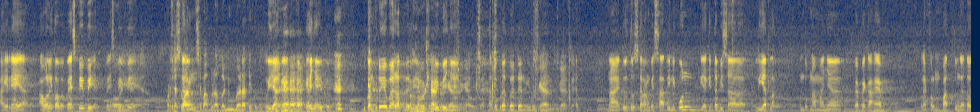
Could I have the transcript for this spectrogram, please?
Akhirnya ya awal itu apa? PSBB ya, PSBB. Oh, iya, iya. Terus Persatuan sekarang- sepak bola Bandung Barat itu kan Oh iya, kayak- kayaknya itu. Bukan budaya barat berarti ya, Bukan, BB-nya bukan, ya? bukan. Oh, bukan. Atau berat badan gitu. bukan bukan Bukan. Nah itu terus sekarang sampai saat ini pun ya kita bisa lihat lah untuk namanya PPKM level 4 tuh nggak tahu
